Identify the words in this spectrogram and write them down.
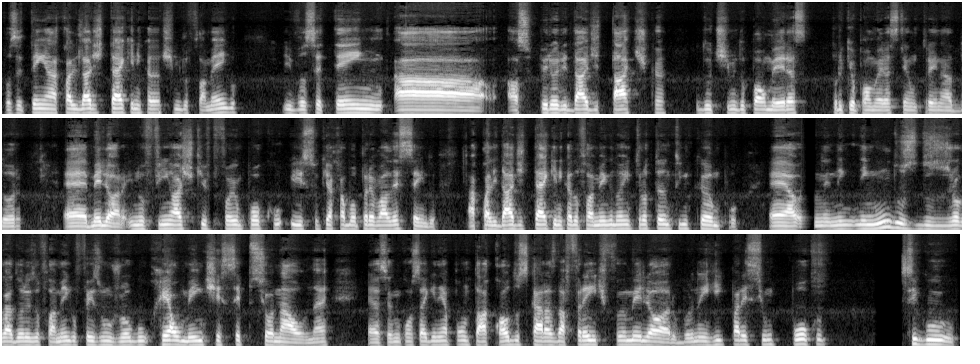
Você tem a qualidade técnica do time do Flamengo e você tem a, a superioridade tática do time do Palmeiras, porque o Palmeiras tem um treinador é, melhor. E no fim, eu acho que foi um pouco isso que acabou prevalecendo. A qualidade técnica do Flamengo não entrou tanto em campo. É, nenhum dos, dos, jogadores do Flamengo fez um jogo realmente excepcional, né? É, você não consegue nem apontar qual dos caras da frente foi o melhor. O Bruno Henrique parecia um pouco seguro,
